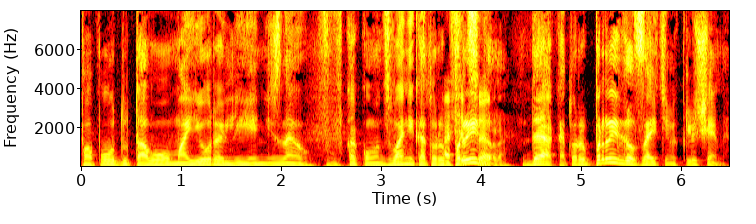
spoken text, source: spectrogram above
по поводу того майора или я не знаю в каком он звании, который Офицера. прыгал, да, который прыгал за этими ключами.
